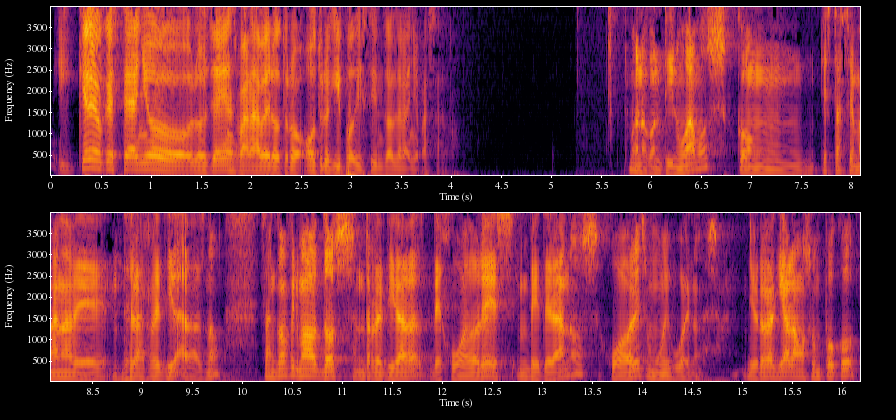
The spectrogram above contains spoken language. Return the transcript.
y creo que este año los Giants van a ver otro, otro equipo distinto al del año pasado. Bueno, continuamos con esta semana de, de, las retiradas, ¿no? Se han confirmado dos retiradas de jugadores veteranos, jugadores muy buenos. Yo creo que aquí hablamos un poco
